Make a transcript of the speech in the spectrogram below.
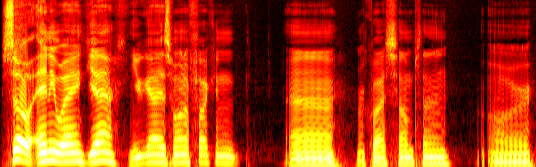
So anyway, yeah, you guys want to fucking uh request something or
